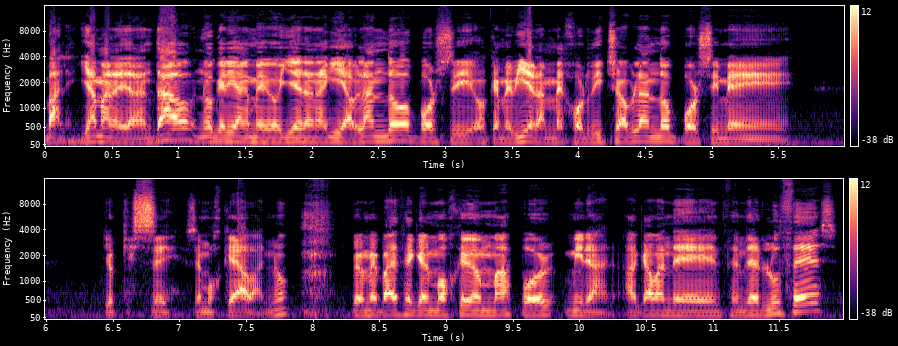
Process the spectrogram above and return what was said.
Vale, ya me han adelantado, no quería que me oyeran aquí hablando, por si, o que me vieran, mejor dicho, hablando, por si me, yo qué sé, se mosqueaban, ¿no? Pero me parece que el mosqueo es más por, mira, acaban de encender luces,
